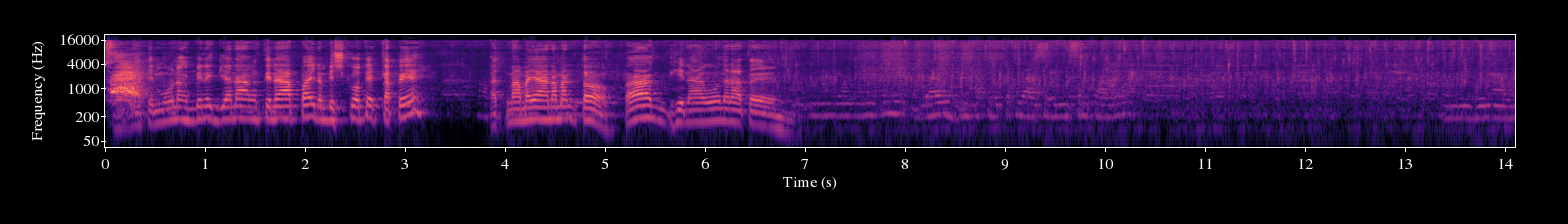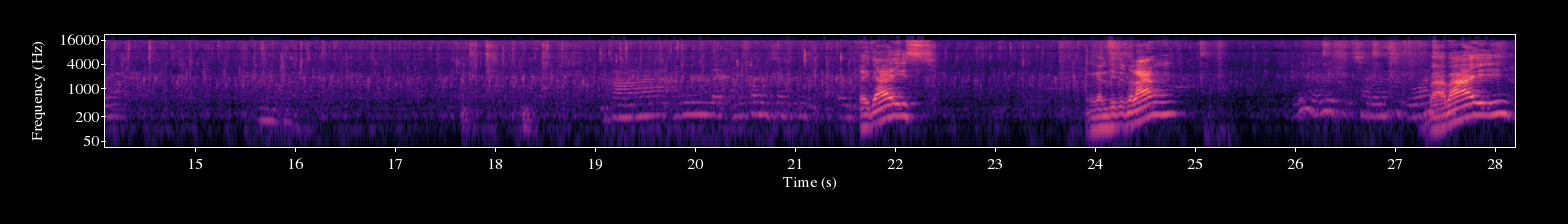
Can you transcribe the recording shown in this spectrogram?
So, atin munang binigyan ng tinapay, ng biskote at kape. At mamaya naman to, pag hinango na natin. Ang kanisan Okay guys. Hanggang dito na lang. Bye-bye.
